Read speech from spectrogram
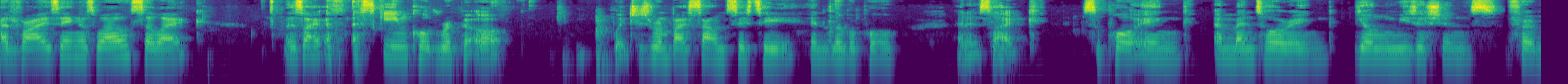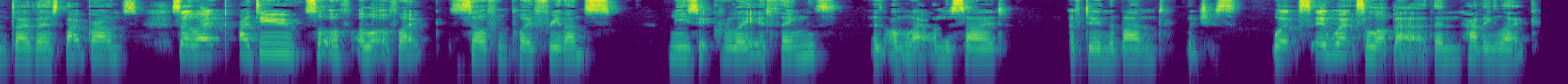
advising as well. So like there's like a, a scheme called Rip It Up, which is run by Sound City in Liverpool, and it's like supporting and mentoring young musicians from diverse backgrounds. So like I do sort of a lot of like self-employed freelance music related things as- on mm-hmm. like on the side of doing the band, which is works it works a lot better than having like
